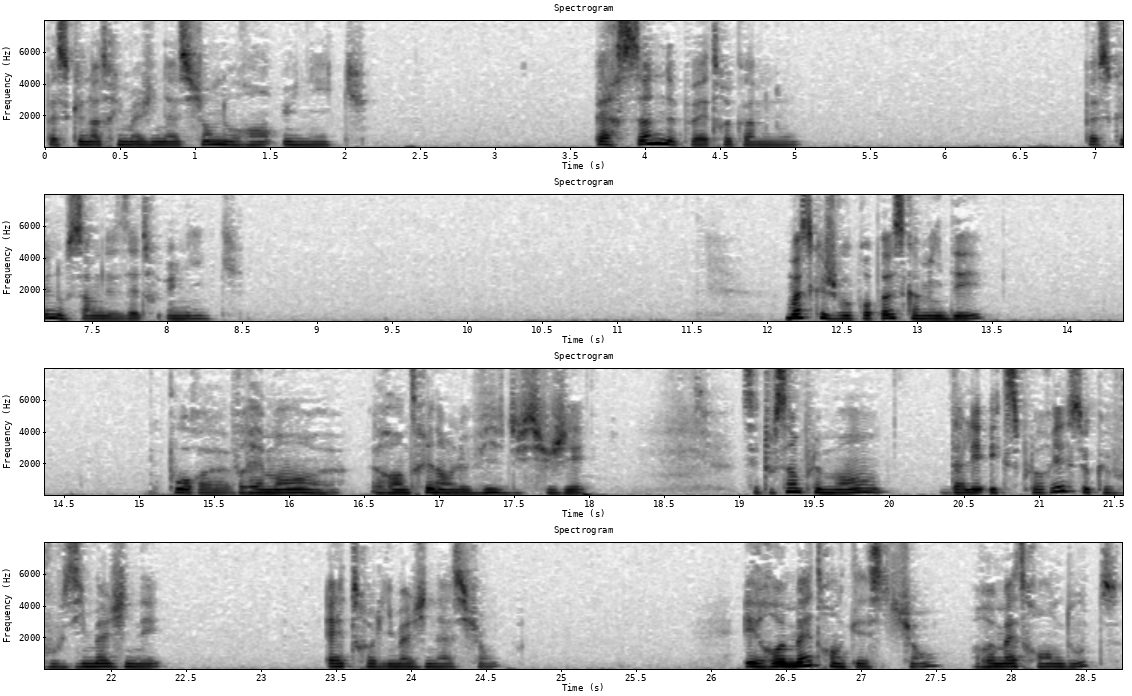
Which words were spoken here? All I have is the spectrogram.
parce que notre imagination nous rend uniques. Personne ne peut être comme nous, parce que nous sommes des êtres uniques. Moi, ce que je vous propose comme idée, pour euh, vraiment euh, rentrer dans le vif du sujet, c'est tout simplement d'aller explorer ce que vous imaginez être l'imagination et remettre en question, remettre en doute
